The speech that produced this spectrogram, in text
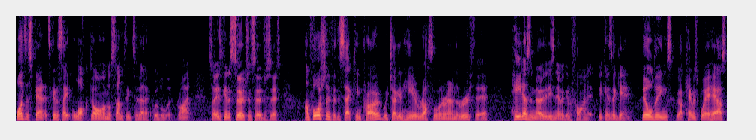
Once it's found, it's going to say locked on or something to that equivalent, right? So it's going to search and search and search. Unfortunately for the Sat King Pro, which I can hear rustling around the roof there, he doesn't know that he's never going to find it because again, buildings, we've got Chemist Warehouse,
